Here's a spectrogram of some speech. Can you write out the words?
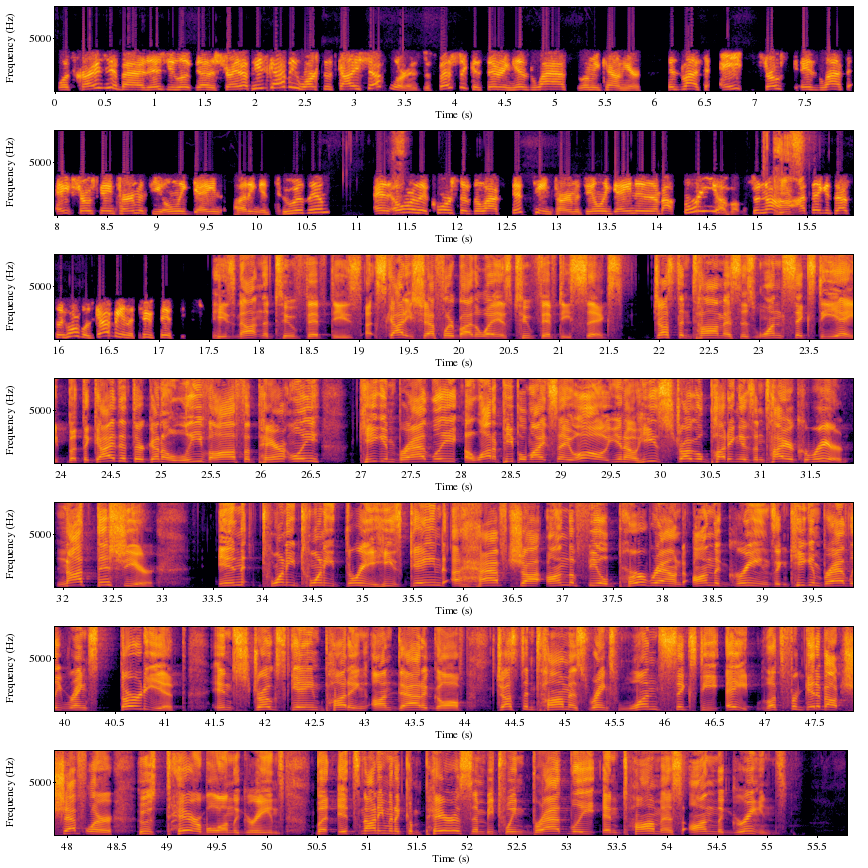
What's crazy about it is you look at it straight up, he's got to be worse than Scottie Scheffler is, especially considering his last, let me count here, his last eight strokes, his last eight strokes gained tournaments, he only gained putting in two of them. And over the course of the last 15 tournaments, he only gained it in about three of them. So, no, He's- I think it's absolutely horrible. It's got to be in the 250s. He's not in the 250s. Uh, Scottie Scheffler, by the way, is 256. Justin Thomas is 168. But the guy that they're going to leave off, apparently, Keegan Bradley, a lot of people might say, oh, you know, he's struggled putting his entire career. Not this year. In 2023, he's gained a half shot on the field per round on the greens, and Keegan Bradley ranks 30th in strokes gained putting on data golf. Justin Thomas ranks 168. Let's forget about Scheffler, who's terrible on the greens, but it's not even a comparison between Bradley and Thomas on the greens.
